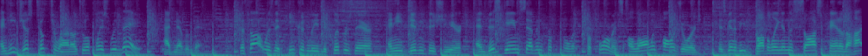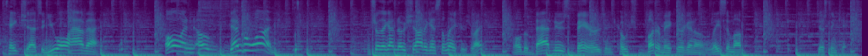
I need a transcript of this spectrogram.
And he just took Toronto to a place where they had never been. The thought was that he could lead the Clippers there, and he didn't this year. And this Game 7 performance, along with Paul George, is going to be bubbling in the saucepan of the hot take chefs, and you all have at it. Oh, and oh, Denver won. I'm sure they got no shot against the Lakers, right? Well, the bad news Bears and Coach Buttermaker are going to lace them up just in case.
